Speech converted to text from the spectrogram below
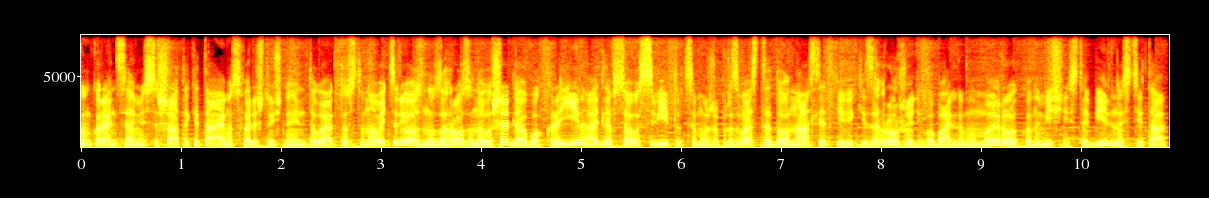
Конкуренція між США та Китаєм у сфері штучного інтелекту становить серйозну загрозу не лише для обох країн, а й для всього світу. Це може призвести до наслідків, які загрожують глобальному миру, економічній стабільності та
